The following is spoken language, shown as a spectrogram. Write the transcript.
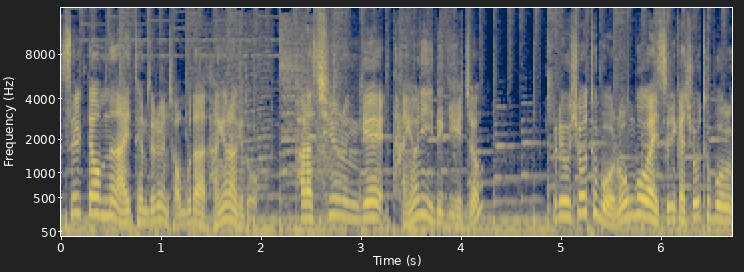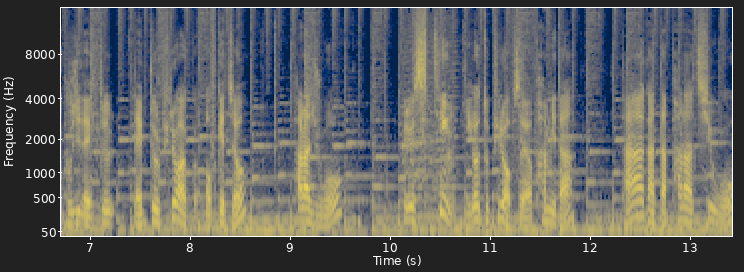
쓸데없는 아이템들은 전부 다 당연하게도 팔아치우는 게 당연히 이득이겠죠? 그리고 short bow, long bow가 있으니까 short bow 굳이 냅둘, 냅둘 필요가 없겠죠? 팔아주고. 그리고 Sting 이것도 필요 없어요. 팝니다. 다 갖다 팔아치우고.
